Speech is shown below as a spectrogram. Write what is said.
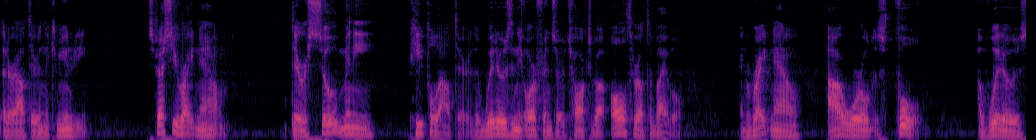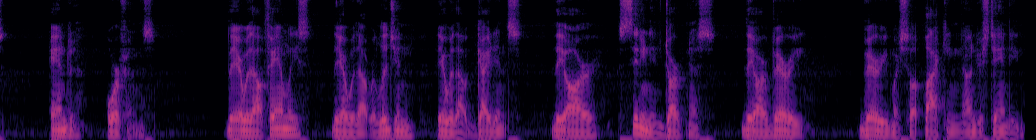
that are out there in the community. Especially right now, there are so many people out there. The widows and the orphans are talked about all throughout the Bible. And right now, our world is full of widows and orphans. They are without families, they are without religion, they are without guidance, they are sitting in darkness, they are very, very much lacking in understanding.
